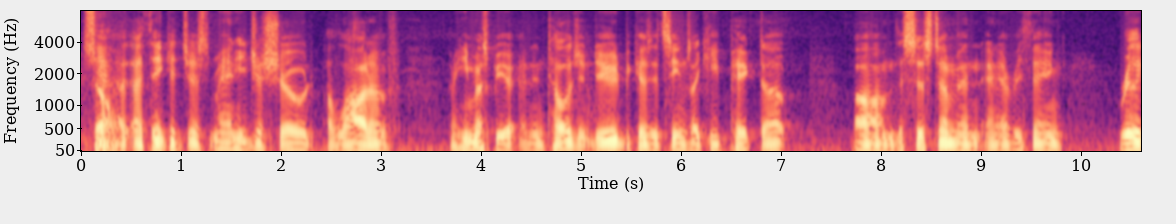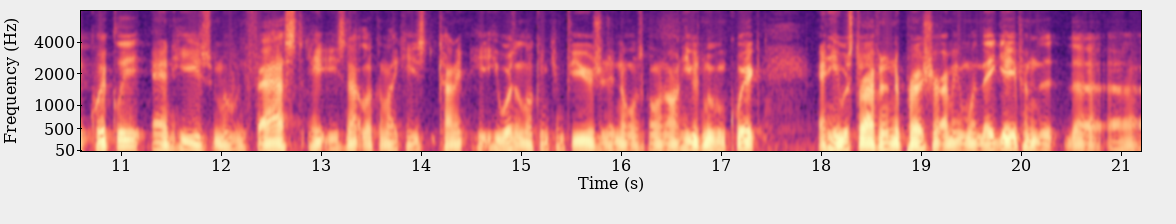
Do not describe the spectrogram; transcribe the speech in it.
So yeah, I, I think it just man, he just showed a lot of. I mean, he must be a, an intelligent dude because it seems like he picked up um, the system and, and everything really quickly, and he's moving fast. He, he's not looking like he's kind of he, he wasn't looking confused or didn't know what was going on. He was moving quick, and he was thriving under pressure. I mean, when they gave him the the uh,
